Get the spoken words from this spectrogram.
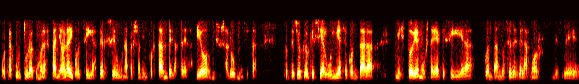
otra cultura como la española y consigue hacerse una persona importante en la federación y sus alumnos y tal. Entonces yo creo que si algún día se contara mi historia, me gustaría que siguiera contándose desde el amor, desde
